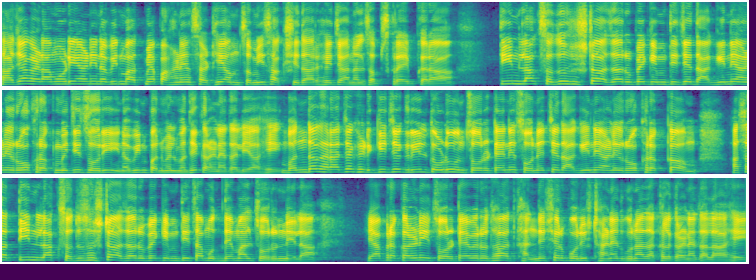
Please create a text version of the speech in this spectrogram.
ताज्या घडामोडी आणि नवीन बातम्या पाहण्यासाठी आमचं मी साक्षीदार हे चॅनल सबस्क्राईब करा. तीन लाख सदुसष्ट हजार रुपये किमतीचे दागिने आणि रोख रकमेची चोरी नवीन पनवेलमध्ये करण्यात आली आहे. बंद घराच्या खिडकीचे ग्रिल तोडून चोरट्याने सोन्याचे दागिने आणि रोख रक्कम असा तीन लाख सदुसष्ट हजार रुपये किमतीचा मुद्देमाल चोरून नेला. या प्रकरणी चोरट्याविरोधात खांदेश्वर पोलीस ठाण्यात गुन्हा दाखल करण्यात आला आहे.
